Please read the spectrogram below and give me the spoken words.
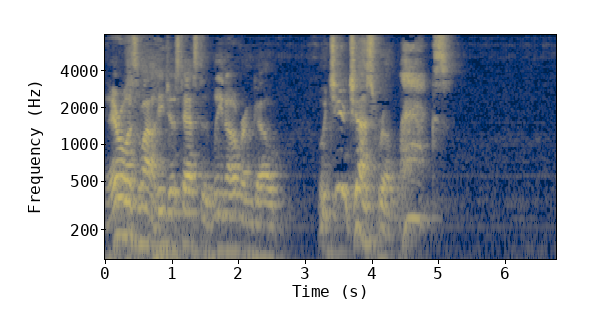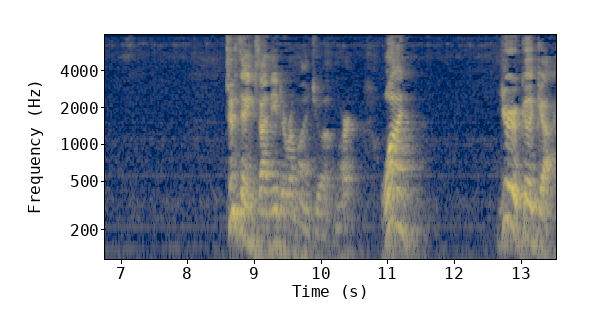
And every once in a while, he just has to lean over and go, Would you just relax? Two things I need to remind you of, Mark. One, you're a good guy,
